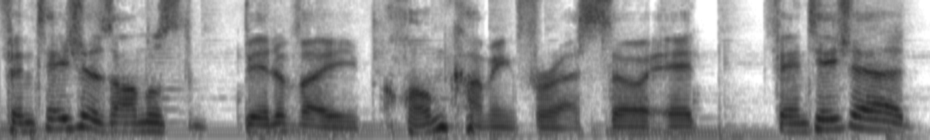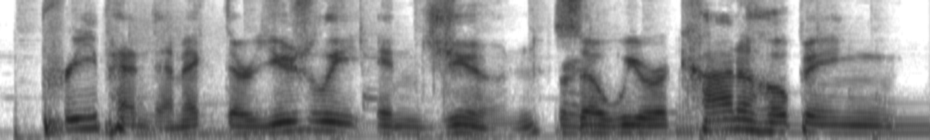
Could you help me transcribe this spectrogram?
Fantasia is almost a bit of a homecoming for us. So it, Fantasia pre-pandemic they're usually in june right. so we were kind of hoping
